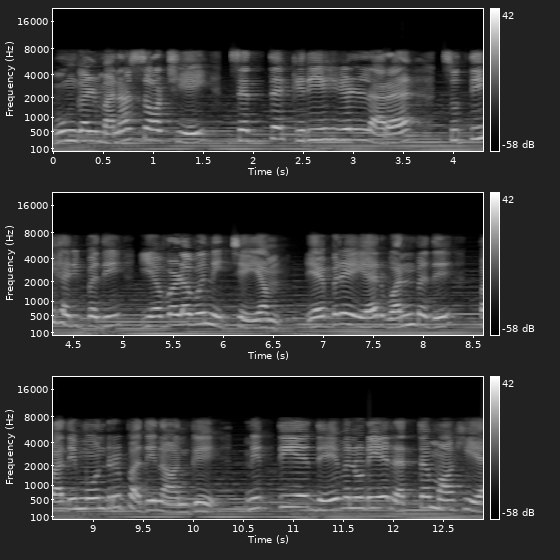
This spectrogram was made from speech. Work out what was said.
உங்கள் மனசாட்சியை செத்த கிரியைகள் அற சுத்திகரிப்பது எவ்வளவு நிச்சயம். எப்ரேயர் ஒன்பது பதிமூன்று பதினான்கு. நித்திய தேவனுடைய இரத்தமாகிய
